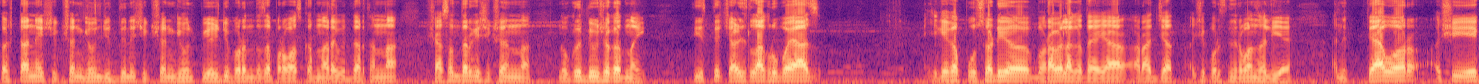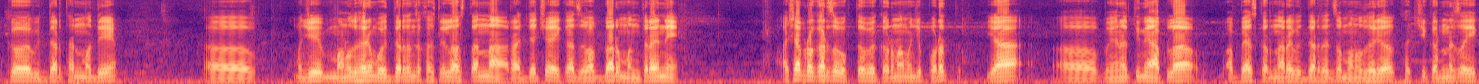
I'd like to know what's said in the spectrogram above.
कष्टाने शिक्षण घेऊन जिद्दीने शिक्षण घेऊन पी एच डीपर्यंतचा प्रवास करणाऱ्या विद्यार्थ्यांना शासनतर्फे शिक्षण नोकरी देऊ शकत नाही. तीस ते चाळीस लाख रुपये आज एकेका पोस्टसाठी भरावे लागत आहे या राज्यात अशी परिस्थिती निर्माण झाली आहे. आणि त्यावर अशी एक विद्यार्थ्यांमध्ये म्हणजे मनोधैर्य विद्यार्थ्यांचं खचलेलं असताना राज्याच्या एका जबाबदार मंत्र्याने अशा प्रकारचं वक्तव्य करणं म्हणजे परत या मेहनतीने आपला अभ्यास करणाऱ्या विद्यार्थ्यांचं मनोधैर्य खच्ची करण्याचं एक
